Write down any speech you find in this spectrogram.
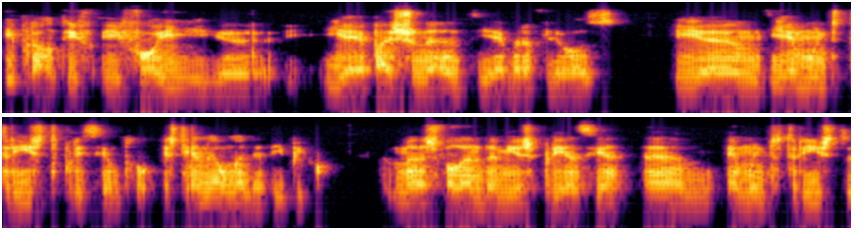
e pronto, e, e foi, e, eh, e é apaixonante, e é maravilhoso, e, hum, e é muito triste, por exemplo. Este ano é um ano atípico, mas falando da minha experiência, hum, é muito triste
